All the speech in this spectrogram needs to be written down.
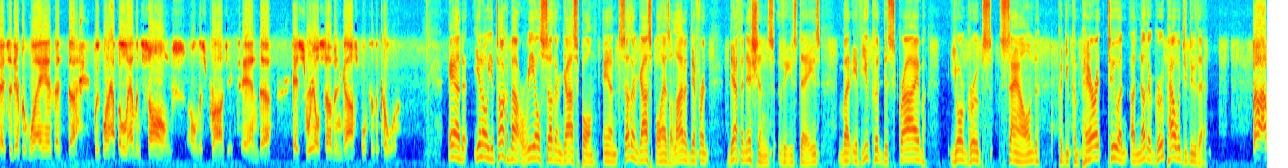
it's a different way. Uh, we're going to have 11 songs on this project, and uh, it's real Southern gospel to the core. And you know, you talk about real Southern gospel, and Southern gospel has a lot of different definitions these days. But if you could describe your group's sound, could you compare it to an, another group? How would you do that? Well, I,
